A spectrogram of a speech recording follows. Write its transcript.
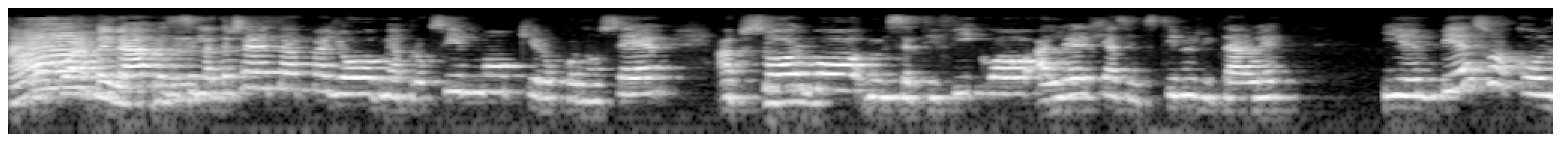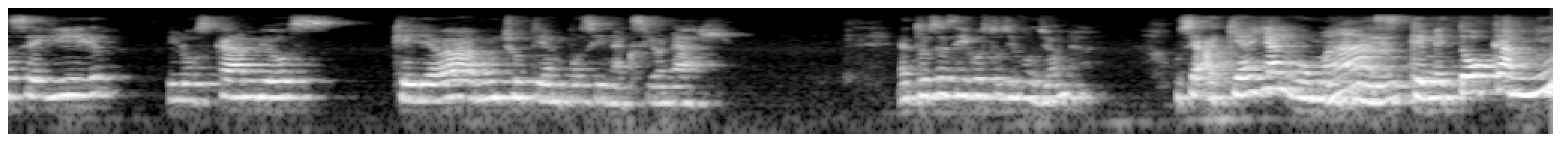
La Ah, cuarta mira, etapa, es ujú. decir, la tercera etapa yo me aproximo, quiero conocer, absorbo, me certifico alergias, intestino irritable y empiezo a conseguir los cambios que llevaba mucho tiempo sin accionar. Entonces digo, esto sí funciona. O sea, aquí hay algo más Ujú. que me toca a mí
